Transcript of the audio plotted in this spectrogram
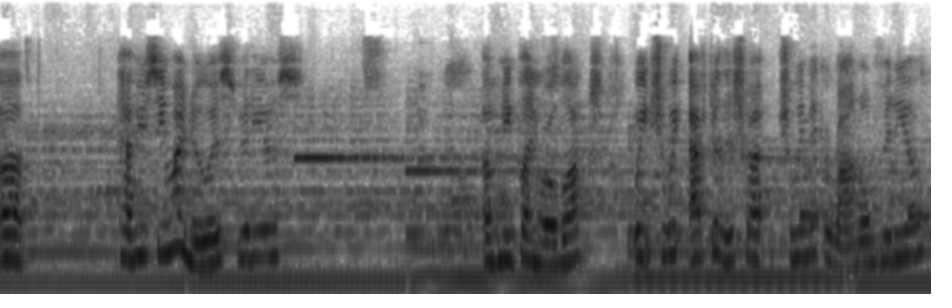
Uh, have you seen my newest videos No. of me playing Roblox? Wait, should we after this? Should we make a Ronald video?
